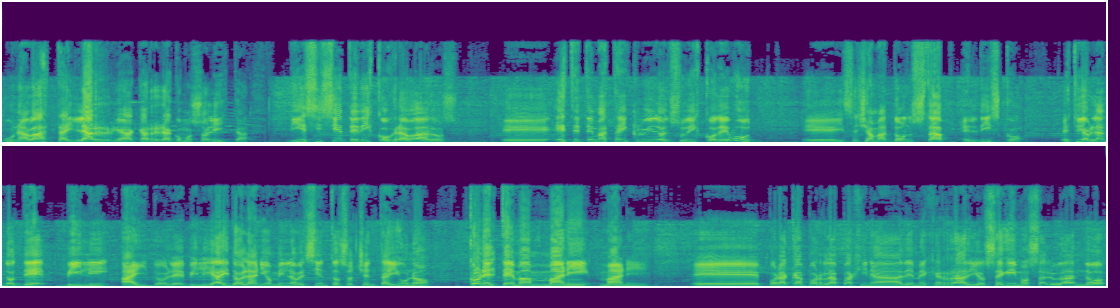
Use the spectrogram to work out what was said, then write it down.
una vasta y larga carrera como solista. 17 discos grabados. Eh, este tema está incluido en su disco debut eh, y se llama Don't Stop, el disco. Estoy hablando de Billy Idol. Billy Idol, año 1981, con el tema Money Money. Eh, por acá, por la página de MG Radio, seguimos saludando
